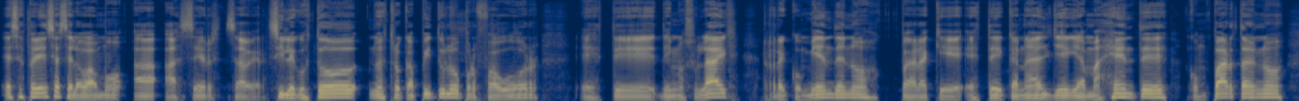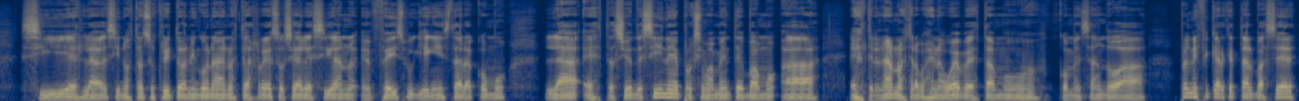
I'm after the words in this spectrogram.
esa experiencia se la vamos a hacer saber. Si les gustó nuestro capítulo, por favor, este, denos su like, recomiéndenos para que este canal llegue a más gente, compártanos. Si, es la, si no están suscritos a ninguna de nuestras redes sociales, síganos en Facebook y en Instagram como La Estación de Cine. Próximamente vamos a estrenar nuestra página web. Estamos comenzando a planificar qué tal va a ser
